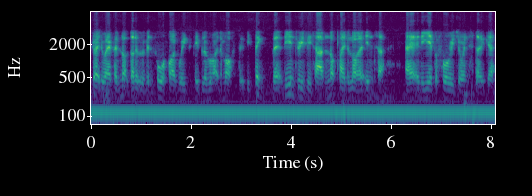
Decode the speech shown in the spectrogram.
straight away. If they've not done it within four or five weeks, people are writing them off. But if you think that the injuries he's had and not played a lot at Inter uh, in the year before he joined Stoke, uh,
